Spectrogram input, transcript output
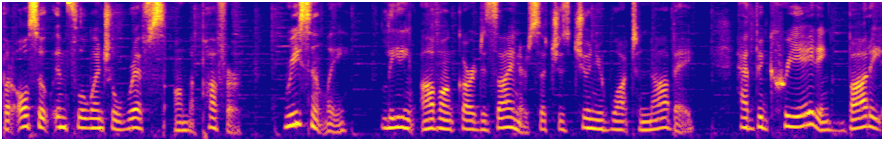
but also influential riffs on the puffer. Recently, leading avant garde designers such as Junya Watanabe have been creating body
